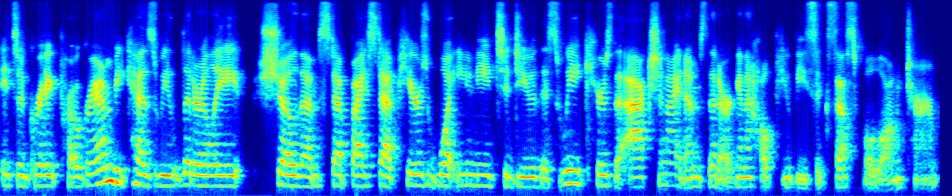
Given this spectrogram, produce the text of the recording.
it's a great program because we literally show them step by step here's what you need to do this week, here's the action items that are going to help you be successful long term.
